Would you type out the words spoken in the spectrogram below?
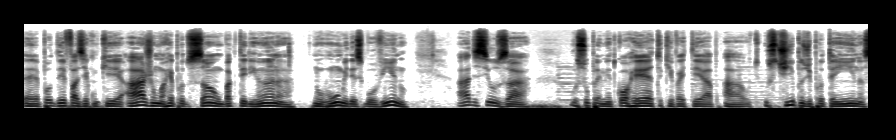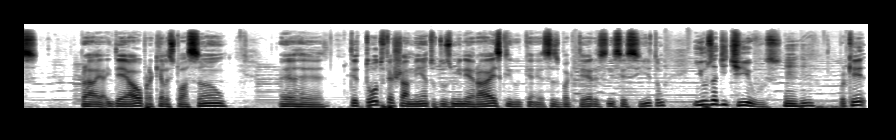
eh, poder fazer com que haja uma reprodução bacteriana no rumen desse bovino, há de se usar o suplemento correto, que vai ter a- a- os tipos de proteínas pra, ideal para aquela situação, eh, ter todo o fechamento dos minerais que, que essas bactérias necessitam e os aditivos. Uhum. Porque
